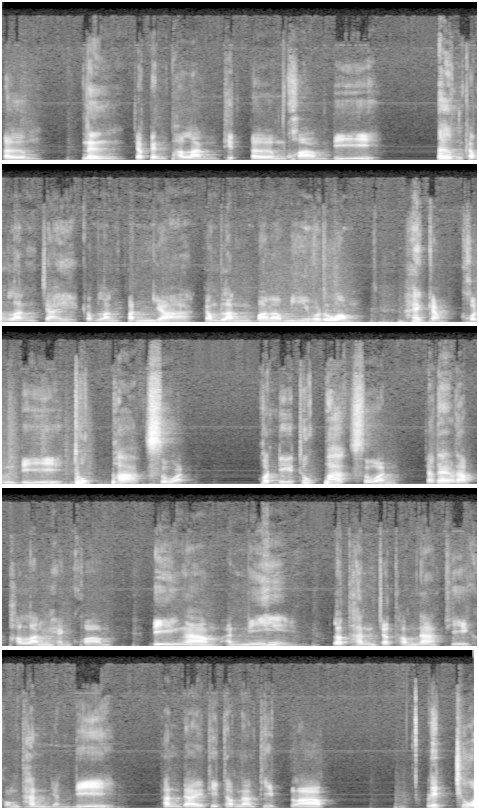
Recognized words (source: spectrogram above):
เติมหนึ่งจะเป็นพลังที่เติมความดี เติมกำลังใจกำลังปัญญากำลังบารมีร่วม ให้กับคนดีทุกภาคส่วน คนดีทุกภาคส่วนจะได้รับพลังแห่งความดีงามอันนี้ แล้วท่านจะทำหน้าที่ของท่านอย่างดี ท่านใดที่ทำหน้าที่ปราบฤทธิ์ชั่ว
